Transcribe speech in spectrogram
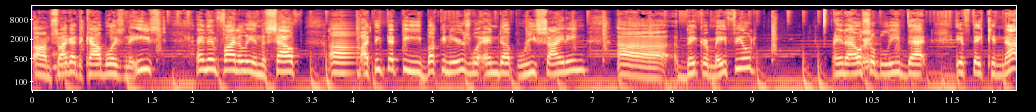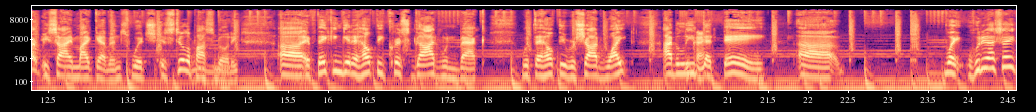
um so i got the cowboys in the east and then finally in the South, um, I think that the Buccaneers will end up re signing uh, Baker Mayfield. And I also believe that if they cannot resign Mike Evans, which is still a possibility, uh, if they can get a healthy Chris Godwin back with the healthy Rachaad White, I believe Okay. that they. Uh, wait, who did I say?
